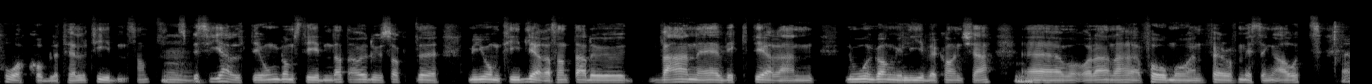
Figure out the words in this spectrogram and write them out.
påkoblet hele tiden. Mm. Spesielt i ungdomstiden. Dette har jo du sagt uh, mye om tidligere. Sant? Der du vennene er viktigere enn noen gang i livet, kanskje. Mm. Eh, og denne FOMO-en, fear of missing out, ja.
